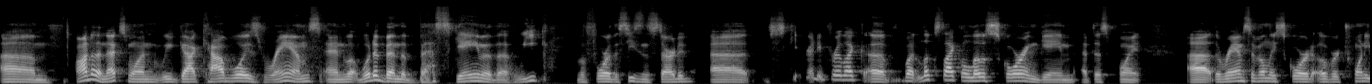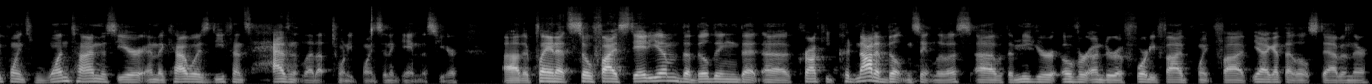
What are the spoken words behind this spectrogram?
um, on to the next one. We got Cowboys Rams, and what would have been the best game of the week before the season started. Uh, just get ready for like a what looks like a low scoring game at this point. Uh, the Rams have only scored over 20 points one time this year, and the Cowboys defense hasn't let up 20 points in a game this year. Uh, they're playing at SoFi Stadium, the building that uh, Kroenke could not have built in St. Louis, uh, with a meager over under of 45.5. Yeah, I got that little stab in there.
